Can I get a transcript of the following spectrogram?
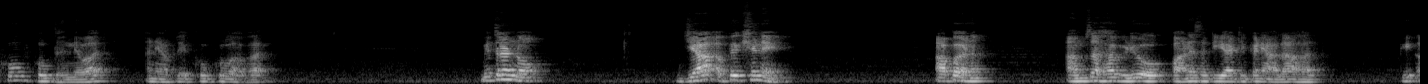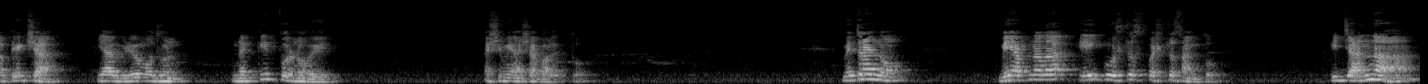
खूप खूप धन्यवाद आणि आपले खूप खूप आभार. मित्रांनो ज्या अपेक्षेने आपण आमचा हा व्हिडिओ पाहण्यासाठी या ठिकाणी आला आहात ती अपेक्षा या व्हिडिओमधून नक्कीच पूर्ण होईल अशी मी आशा बाळगतो. मित्रांनो मी आपणाला एक गोष्ट स्पष्ट सांगतो. की ज्यांना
